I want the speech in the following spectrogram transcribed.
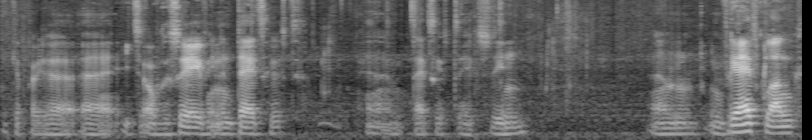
Ik heb er eh, iets over geschreven in een tijdschrift. Ehm, het tijdschrift heet Zin. Ehm in wrijfklank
